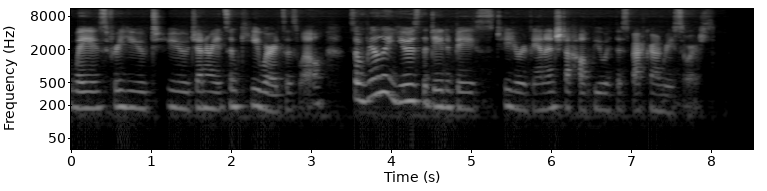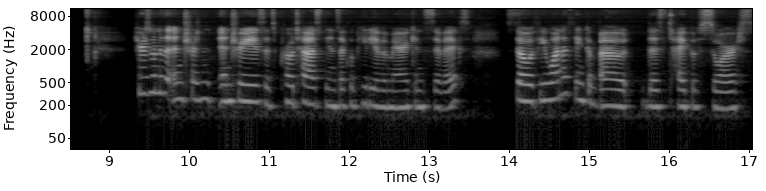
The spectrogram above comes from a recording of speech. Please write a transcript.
ways for you to generate some keywords as well. So really use the database to your advantage to help you with this background resource. Here's one of the entries. It's Protest, the Encyclopedia of American Civics. So if you want to think about this type of source,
